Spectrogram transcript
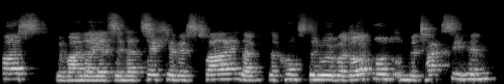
Pass. Wir waren da jetzt in der Zeche Westfalen, da, da kommst du nur über Dortmund und mit Taxi hin.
